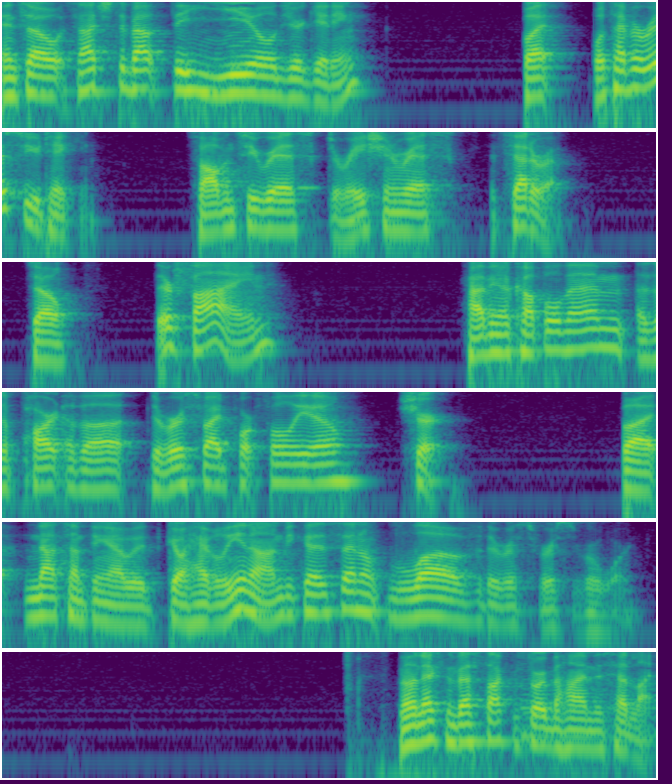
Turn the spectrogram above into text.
And so it's not just about the yield you're getting, but what type of risks are you taking? Solvency risk, duration risk, etc. So they're fine having a couple of them as a part of a diversified portfolio, sure. But not something I would go heavily in on because I don't love the risk versus reward. Now, next invest talk the story behind this headline.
